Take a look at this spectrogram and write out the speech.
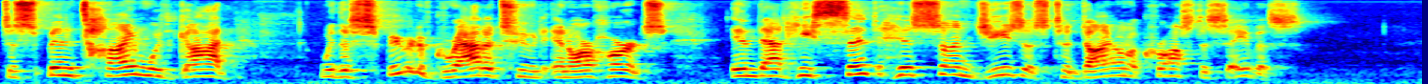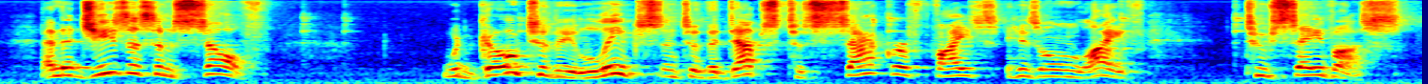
to spend time with God with a spirit of gratitude in our hearts, in that He sent His Son Jesus to die on a cross to save us. And that Jesus Himself would go to the links and to the depths to sacrifice His own life to save us.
